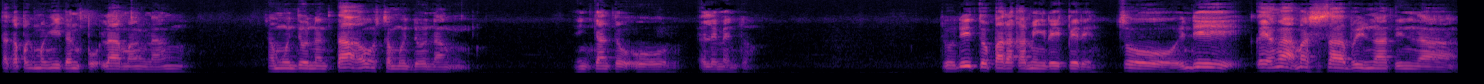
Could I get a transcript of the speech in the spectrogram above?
Tagapagmagitan po lamang ng sa mundo ng tao, sa mundo ng inkanto o elemento. So dito para kaming referent. So hindi, kaya nga masasabi natin na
